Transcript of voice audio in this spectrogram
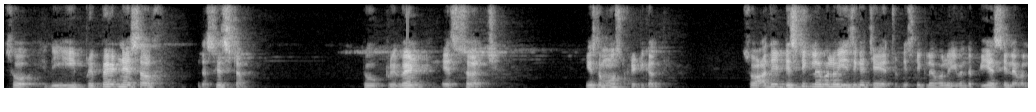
So, the preparedness of the system to prevent a surge is the most critical thing. సో అది డిస్టిక్ లెవెల్లో ఈజీగా చేయొచ్చు డిస్టిక్ లెవెల్లో ఈవెన్ ద పిఎస్సి లెవెల్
